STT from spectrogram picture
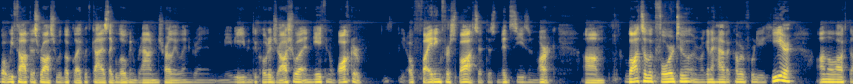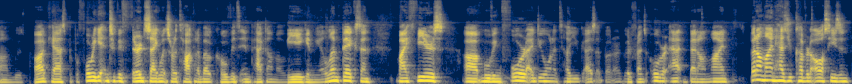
what we thought this roster would look like with guys like Logan Brown and Charlie Lindgren, and maybe even Dakota Joshua and Nathan Walker, you know, fighting for spots at this midseason mark. Um, lots to look forward to, and we're going to have it covered for you here on the Locked On Blues podcast. But before we get into the third segment, sort of talking about COVID's impact on the league and the Olympics and my fears uh, moving forward, I do want to tell you guys about our good friends over at Bet Online. Bet Online has you covered all season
